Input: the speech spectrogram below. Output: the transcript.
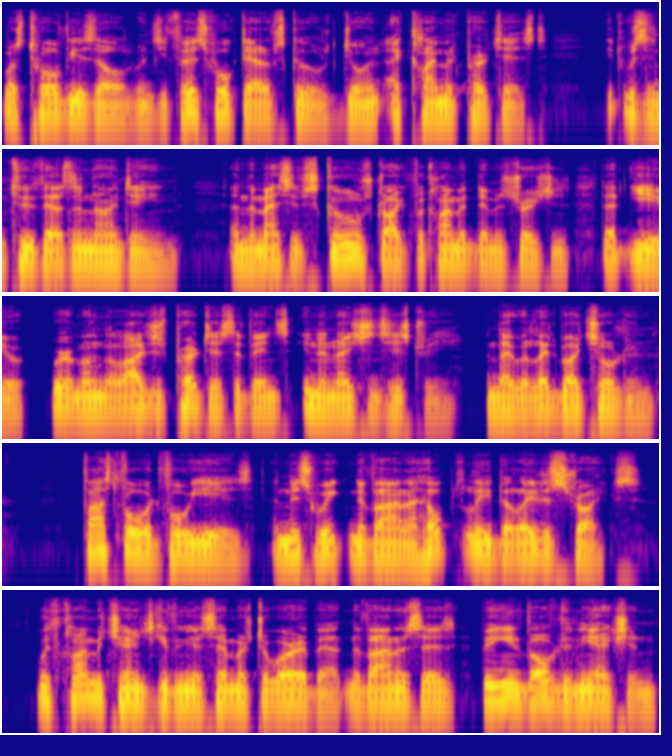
was 12 years old when she first walked out of school to join a climate protest. It was in 2019, and the massive school strike for climate demonstrations that year were among the largest protest events in the nation's history, and they were led by children. Fast forward four years, and this week Nirvana helped lead the latest strikes. With climate change giving her so much to worry about, Nirvana says being involved in the action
